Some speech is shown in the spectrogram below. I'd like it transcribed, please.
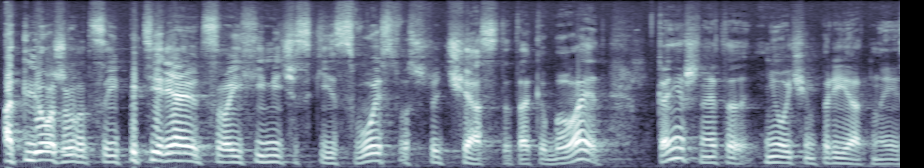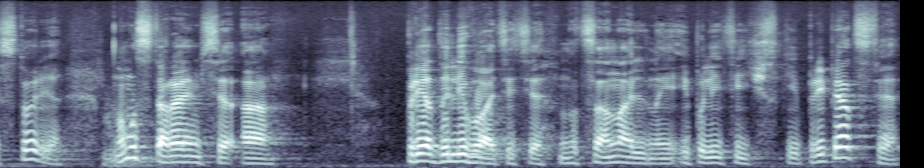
отлеживаться и потеряют свои химические свойства, что часто так и бывает. Конечно, это не очень приятная история, но мы стараемся а, преодолевать эти национальные и политические препятствия.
